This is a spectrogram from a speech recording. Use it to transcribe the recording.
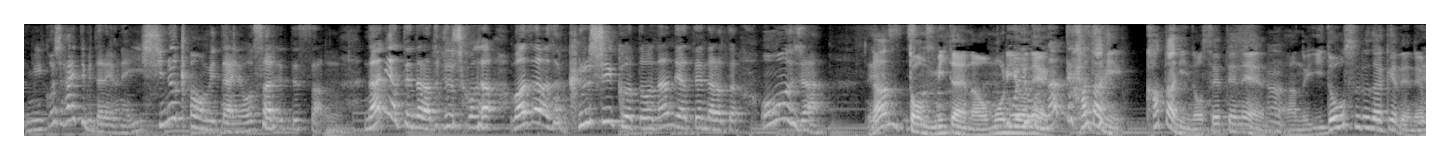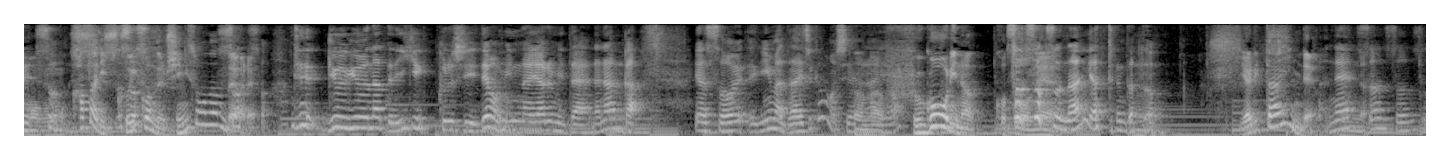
みこし入ってみたらいいよね。死ぬかもみたいに押されてさ、う何やってんだろう私こんなわざわざ苦しいことをなんでやってんだろうと思うじゃん。で何トンみたいな重りをね肩に肩に乗せてね、うん。あの移動するだけでねもうねそうもう。肩に食い込んでる死にそうなんだよあれ。でぎゅうぎゅうになって息苦しい。でもみんなやるみたいな。なんかいやそういう今大事かもしれなないよ。不合理なことをね。そうそうそう。何やってんだと、うん。やりたいんだよ、ねそうそうそう。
